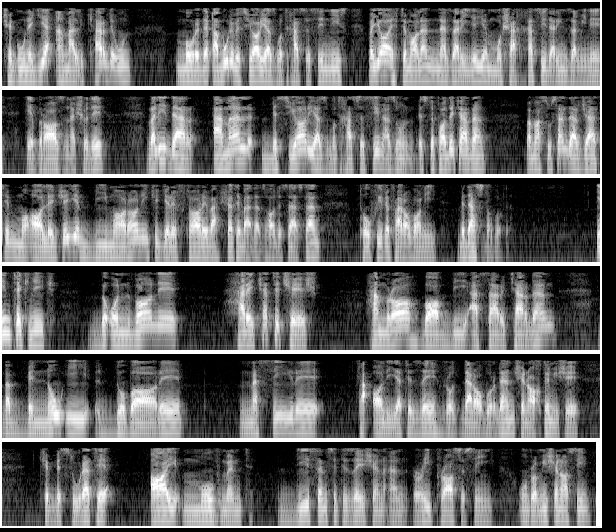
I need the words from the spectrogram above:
چگونگی عمل کرده اون مورد قبول بسیاری از متخصصین نیست و یا احتمالا نظریه مشخصی در این زمینه ابراز نشده ولی در عمل بسیاری از متخصصین از اون استفاده کردند و مخصوصا در جهت معالجه بیمارانی که گرفتار وحشت بعد از حادثه هستند توفیق فراوانی به دست آوردن. این تکنیک به عنوان حرکت چشم همراه با بی اثر کردن و به نوعی دوباره مسیر فعالیت ذهن رو درآوردن شناخته میشه که به صورت eye movement desensitization and reprocessing اون رو می‌شناسیم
